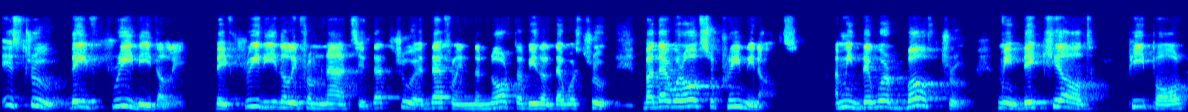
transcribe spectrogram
it's true, they freed Italy. They freed Italy from Nazi. That's true. Uh, definitely in the north of Italy, that was true. But they were also criminals. I mean, they were both true. I mean, they killed people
